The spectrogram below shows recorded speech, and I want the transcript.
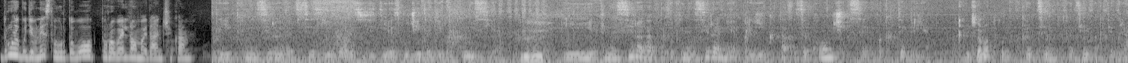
другий будівництво гуртового торговельного майданчика. Проект финансируется с, бюджета Еврокомиссии. И финансирование, финансирование проекта закончится в октябре, Концем октября. в конце, октября.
